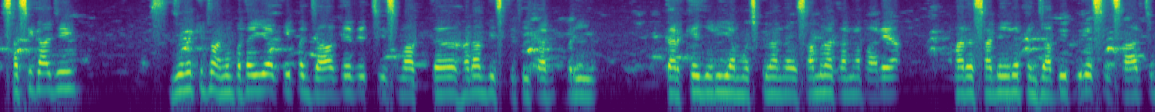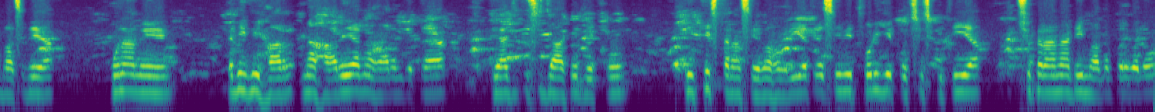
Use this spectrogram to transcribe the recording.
ਸਤਿ ਸ਼੍ਰੀ ਅਕਾਲ ਜੀ। ਜਿਵੇਂ ਕਿ ਤੁਹਾਨੂੰ ਪਤਾ ਹੀ ਆ ਕਿ ਪੰਜਾਬ ਦੇ ਵਿੱਚ ਇਸ ਵਕਤ ਹੜ੍ਹਾਂ ਦੀ ਸਥਿਤੀ ਕਰ, ਬੜੀ ਕਰਕੇ ਜਿਹੜੀ ਆ ਮੁਸ਼ਕਲਾਂ ਦਾ ਸਾਹਮਣਾ ਕਰਨਾ ਪਾ ਰਿਹਾ। ਪਰ ਸਾਡੇ ਜਿਹੜੇ ਪੰਜਾਬੀ ਪੂਰੇ ਸੰਸਾਰ 'ਚ ਵੱਸਦੇ ਆ, ਉਹਨਾਂ ਨੇ ਕਦੀ ਵੀ ਹਾਰ ਨਾ ਹਾਰਿਆ, ਨਾ ਹਾਰਨ ਦਿੱਤਾ। ਤੇ ਅੱਜ ਤੁਸੀਂ ਜਾ ਕੇ ਦੇਖੋ ਕਿ ਕਿਸ ਤਰ੍ਹਾਂ ਸੇਵਾ ਹੋ ਰਹੀ ਹੈ ਤੇ ਅਸੀਂ ਵੀ ਥੋੜੀ ਜਿਹੀ ਕੋਸ਼ਿਸ਼ ਕੀਤੀ ਆ ਸ਼ੁਕਰਾਨਾ ਟੀਮ ਆਦਮਪੁਰ ਵੱਲੋਂ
